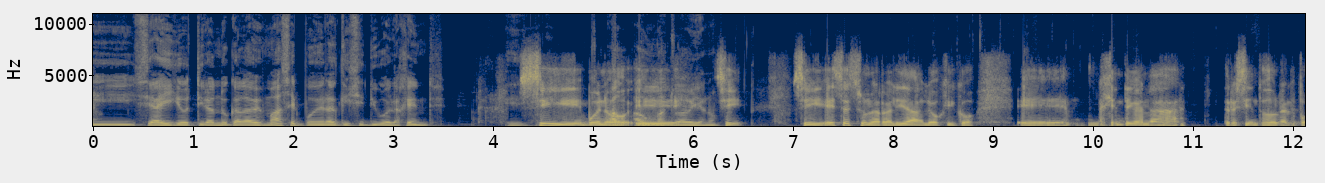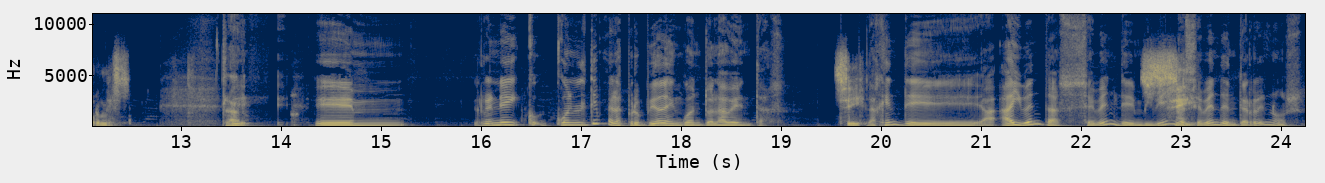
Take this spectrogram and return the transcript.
y se ha ido estirando cada vez más el poder adquisitivo de la gente. Eh, Sí, bueno, Aún- aún más eh, todavía, ¿no? Sí, sí, esa es una realidad, lógico. Eh, la gente gana 300 dólares por mes. Claro. Eh, eh, René, co- con el tema de las propiedades en cuanto a las ventas, Sí, ¿la gente... ha- ¿Hay ventas? ¿Se venden viviendas? Sí. ¿Se venden terrenos?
